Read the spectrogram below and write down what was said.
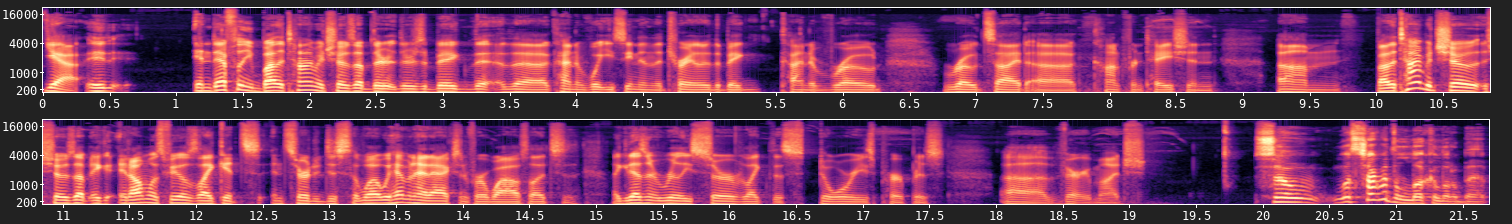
Yeah, it and definitely by the time it shows up, there there's a big the the kind of what you've seen in the trailer, the big kind of road roadside uh confrontation. Um by the time it shows shows up, it, it almost feels like it's inserted just well, we haven't had action for a while, so it's like it doesn't really serve like the story's purpose uh very much. So let's talk about the look a little bit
